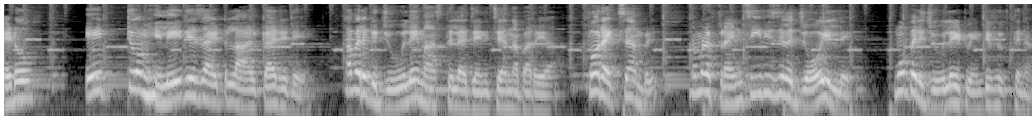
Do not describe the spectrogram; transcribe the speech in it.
എടോ ഏറ്റവും ഹിലേരിയസ് ആയിട്ടുള്ള ആൾക്കാരില്ലേ? അവരൊക്കെ ജൂലൈ മാസത്തിലാണ് ജനിച്ചതെന്നാ പറയാ. ഫോർ എക്സാമ്പിൾ നമ്മുടെ ഫ്രണ്ട് സീരീസിലെ ജോയ് ഇല്ലേ? മൂപ്പര് ജൂലൈ ട്വന്റി ഫിഫ്തിനാ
